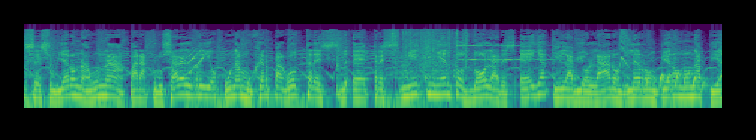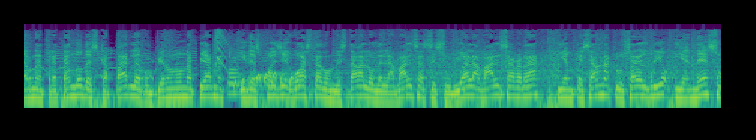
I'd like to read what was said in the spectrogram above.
se subieron a una, para cruzar el río, una mujer pagó tres, eh, 3.500 dólares, ella, y la violaron, le rompieron una pierna, tratando de escapar, le rompieron una pierna y después llegó hasta donde estaba lo de la balsa, se subió a la balsa, ¿verdad? Y empezaron a cruzar el río y en eso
